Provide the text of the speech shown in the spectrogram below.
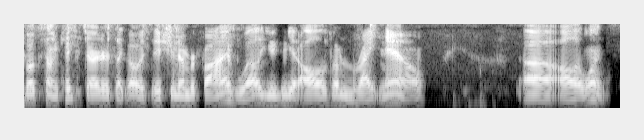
books on Kickstarter, it's like, oh, it's issue number five. Well, you can get all of them right now, uh, all at once.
